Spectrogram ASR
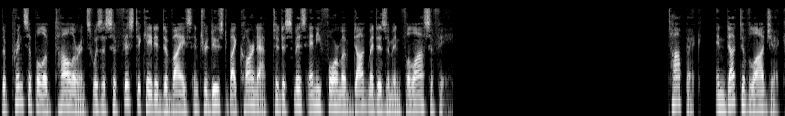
the principle of tolerance was a sophisticated device introduced by Carnap to dismiss any form of dogmatism in philosophy. Inductive logic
